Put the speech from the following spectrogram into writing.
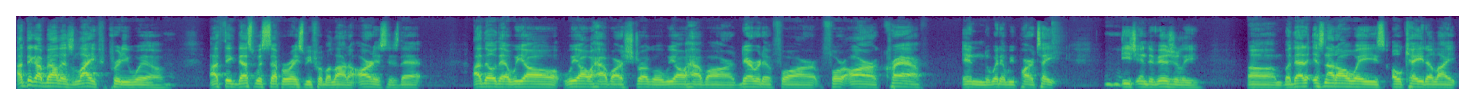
I think I balance life pretty well. I think that's what separates me from a lot of artists is that I know that we all we all have our struggle, we all have our narrative for our for our craft in the way that we partake each individually. Um, but that it's not always okay to like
